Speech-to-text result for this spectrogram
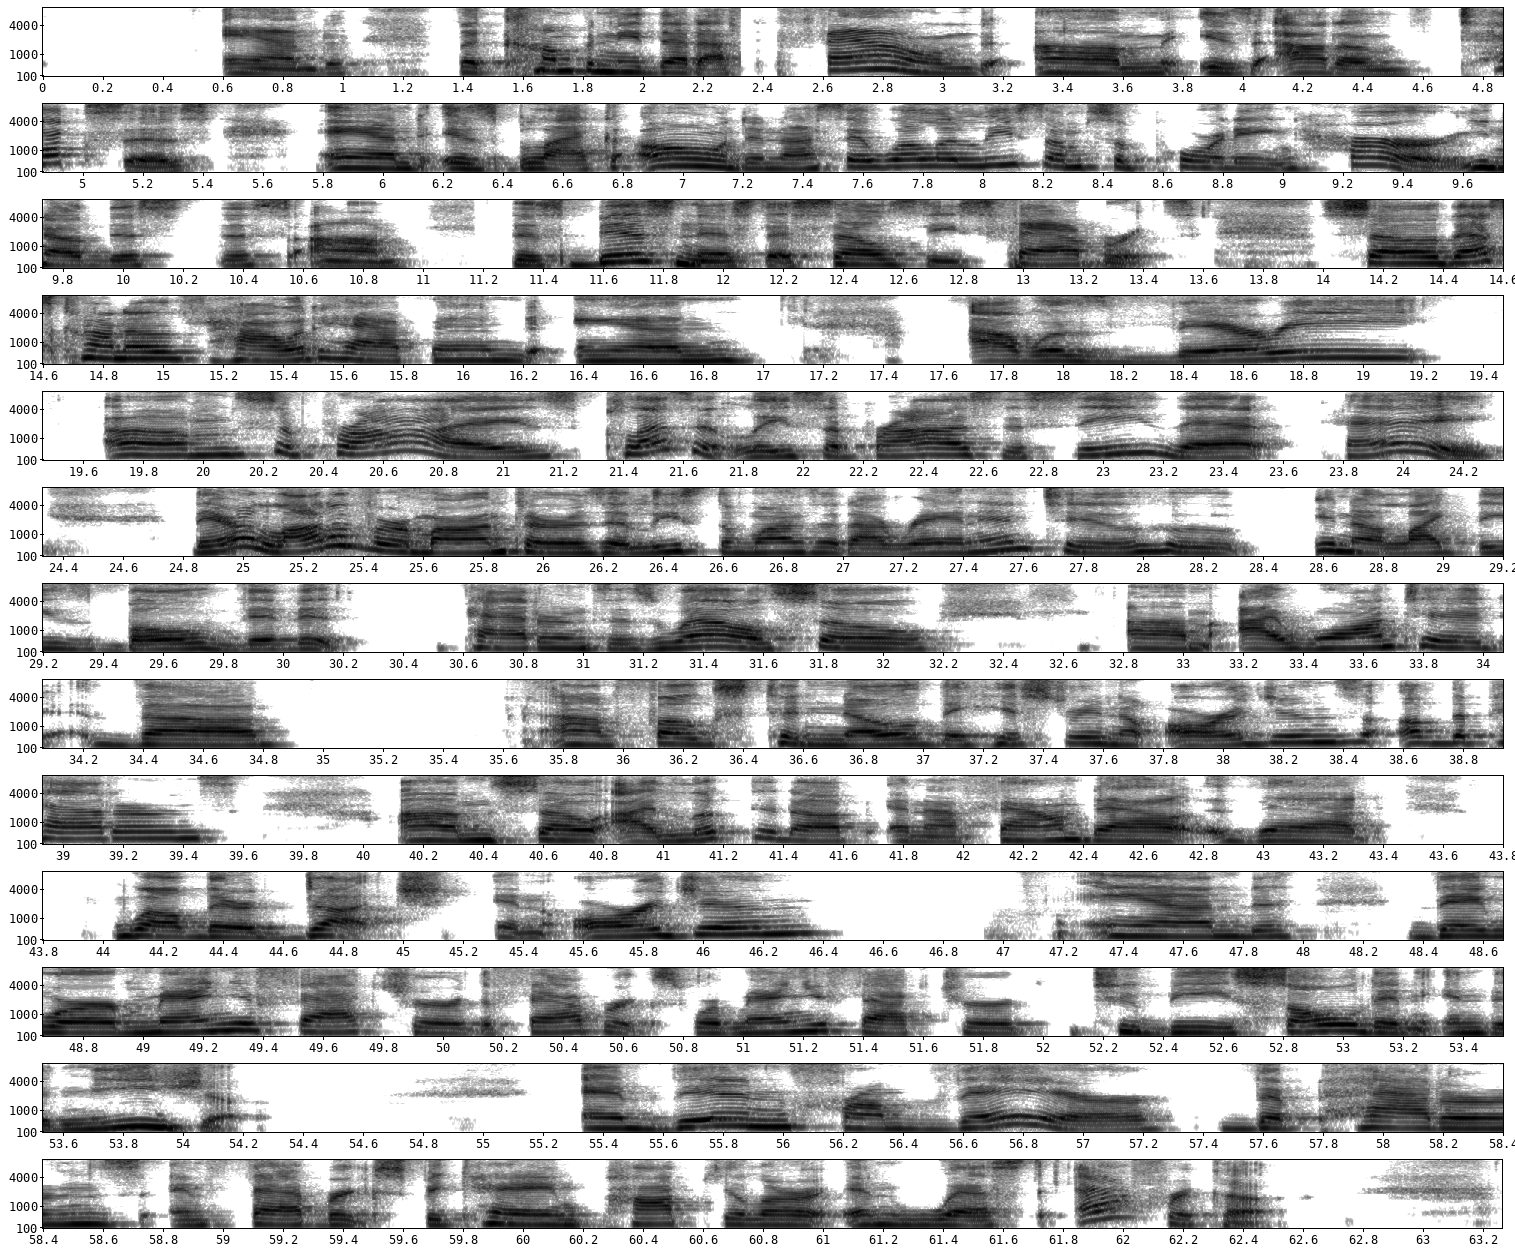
And the company that I found um, is out of Texas and is black owned. And I said, well, at least I'm supporting her. You know, this this um, this business that sells these fabrics. So that's kind of how it happened. And I was very um, surprised, pleasantly surprised to see that hey, there are a lot of Vermonters, at least the ones that I ran into, who, you know, like these bold, vivid patterns as well. So um, I wanted the uh, folks to know the history and the origins of the patterns. Um, so I looked it up and I found out that, well, they're Dutch in origin and they were manufactured, the fabrics were manufactured to be sold in Indonesia. And then from there, the patterns and fabrics became popular in West Africa.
